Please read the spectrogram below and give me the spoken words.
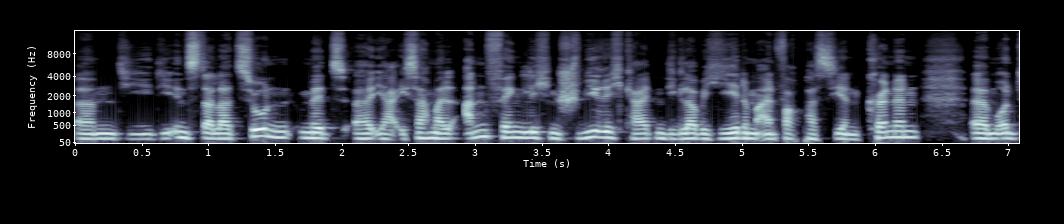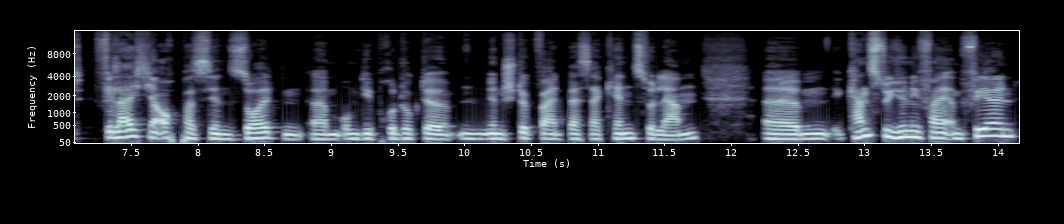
Ähm, die, die Installation mit, äh, ja, ich sag mal, anfänglichen Schwierigkeiten, die, glaube ich, jedem einfach passieren können ähm, und vielleicht ja auch passieren sollten, ähm, um die Produkte ein Stück weit besser kennenzulernen. Ähm, kannst du Unify empfehlen?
